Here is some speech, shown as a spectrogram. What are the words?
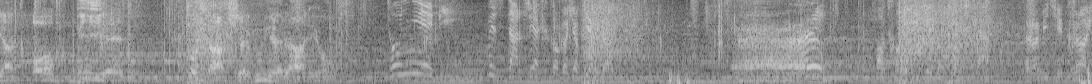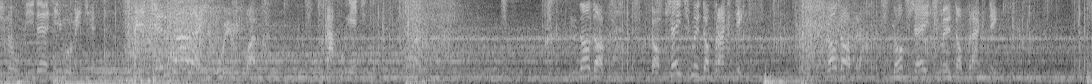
jak og bije, to zawsze umierają. To nie bij. Wystarczy jak kogoś opierdoli. Podchodzicie do gościa, robicie groźną minę i mówicie Wypierdalaj chuju złama. Kapujecie? No dobra, to przejdźmy do praktyki. No dobra, to przejdźmy do praktyki.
